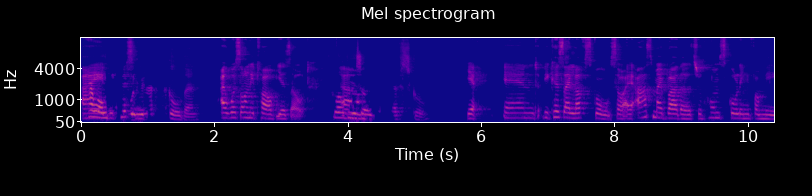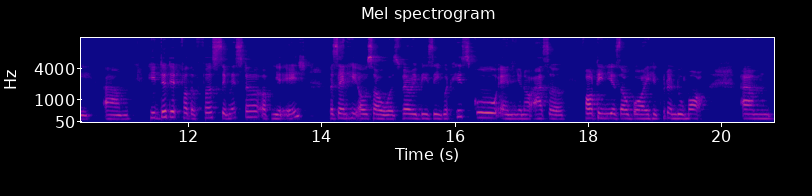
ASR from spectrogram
how I, old were you left school then? I was only 12 years old. 12 um, years old left school. Yeah. And because I love school, so I asked my brother to homeschooling for me. Um, he did it for the first semester of year age, but then he also was very busy with his school. And, you know, as a 14 years old boy, he couldn't do more. Um,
